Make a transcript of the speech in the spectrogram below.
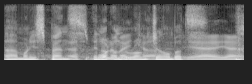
uh, money spent That's in, on the wrong channel. But yeah, yeah.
